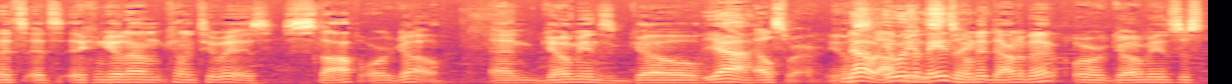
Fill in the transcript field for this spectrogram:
it's it's it can go down kind of two ways: stop or go. And go means go Yeah. elsewhere. You know, No, it was amazing. Tone it down a bit, or go means just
